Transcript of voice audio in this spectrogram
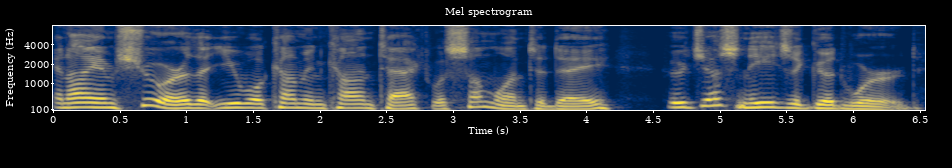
And I am sure that you will come in contact with someone today who just needs a good word.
